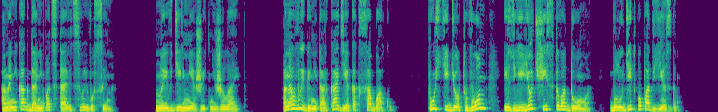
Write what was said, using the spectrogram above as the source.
она никогда не подставит своего сына. Но и в дерьме жить не желает. Она выгонит Аркадия как собаку. Пусть идет вон из ее чистого дома, блудит по подъездам.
